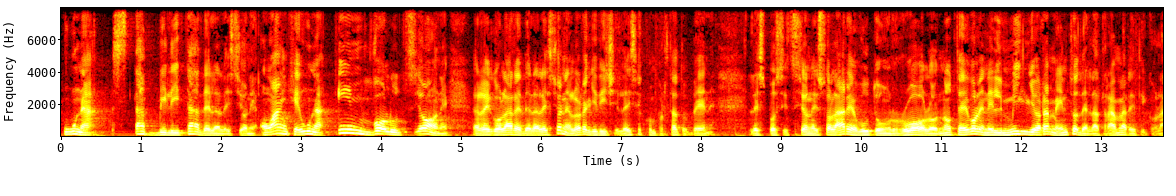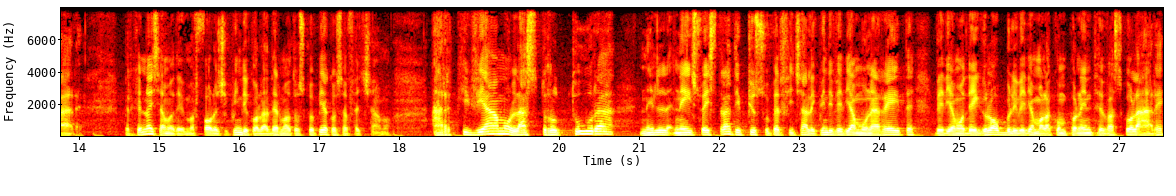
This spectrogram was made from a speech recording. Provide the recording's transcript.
una stabilità della lesione o anche una involuzione regolare della lesione, allora gli dici lei si è comportato bene. L'esposizione solare ha avuto un ruolo notevole nel miglioramento della trama reticolare. Perché noi siamo dei morfologi, quindi con la dermatoscopia cosa facciamo? Archiviamo la struttura nel, nei suoi strati più superficiali, quindi vediamo una rete, vediamo dei globuli, vediamo la componente vascolare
